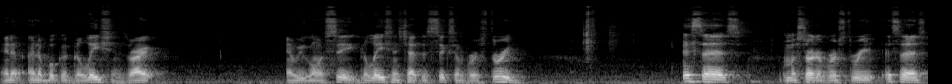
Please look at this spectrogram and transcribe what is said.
in, a, in the book of Galatians, right? And we're going to see Galatians chapter 6 and verse 3. It says, I'm going to start at verse 3. It says,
